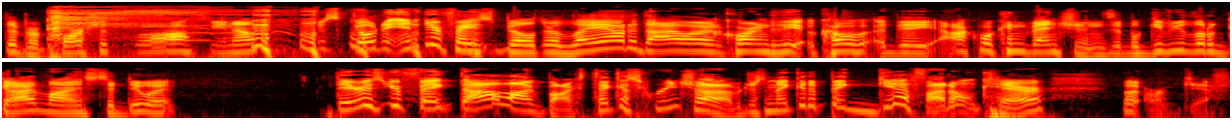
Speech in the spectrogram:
The proportions are off. You know, just go to Interface Builder, lay out a dialog according to the the Aqua conventions. It will give you little guidelines to do it. There's your fake dialog box. Take a screenshot of it. Just make it a big GIF. I don't care, but or GIF.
